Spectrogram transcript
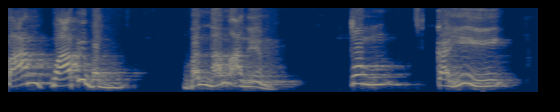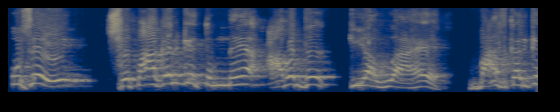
ताम क्वाप बंधम अनयम। तुम कहीं उसे छिपा करके तुमने आबद्ध किया हुआ है, बाँध करके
